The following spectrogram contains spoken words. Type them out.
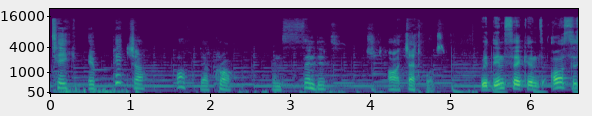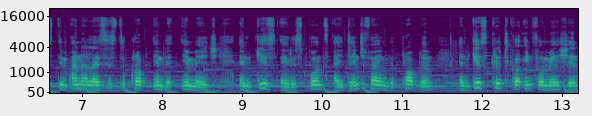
take a picture of their crop, and send it to our chatbot. Within seconds, our system analyzes the crop in the image and gives a response identifying the problem and gives critical information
